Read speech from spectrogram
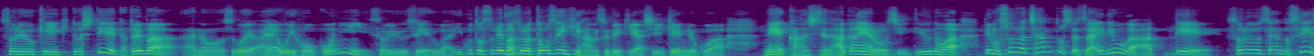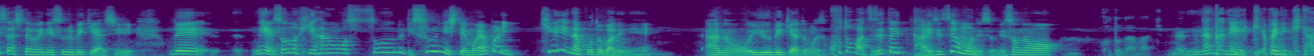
それを契機として、例えば、あの、すごい危うい方向に、そういう政府が行くとすれば、それは当然批判すべきやし、権力はね、監視せなあかんやろうし、っていうのは、でもそれはちゃんとした材料があって、それをちゃんと精査した上でするべきやし、で、ね、その批判をその時するにしても、やっぱり綺麗な言葉でね、あの、言うべきやと思うんです。言葉って絶対大切や思うんですよね。その、言霊。なんかね、やっぱりね、汚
